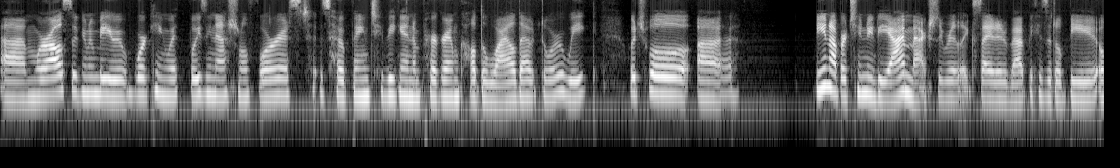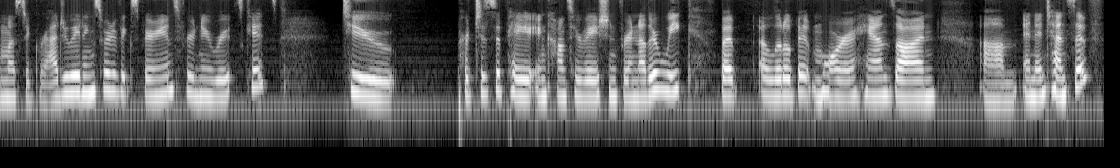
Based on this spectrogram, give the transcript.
Um, we're also going to be working with Boise National Forest, is hoping to begin a program called the Wild Outdoor Week, which will uh, be an opportunity I'm actually really excited about because it'll be almost a graduating sort of experience for New Roots kids to participate in conservation for another week, but a little bit more hands on um, and intensive.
